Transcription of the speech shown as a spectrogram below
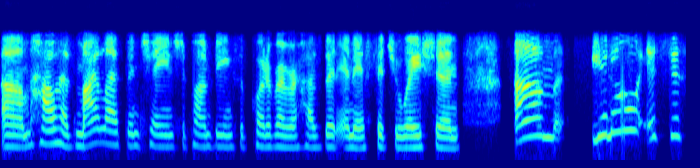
um, how has my life been changed upon being supportive of her husband in a situation? Um, you know, it's just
